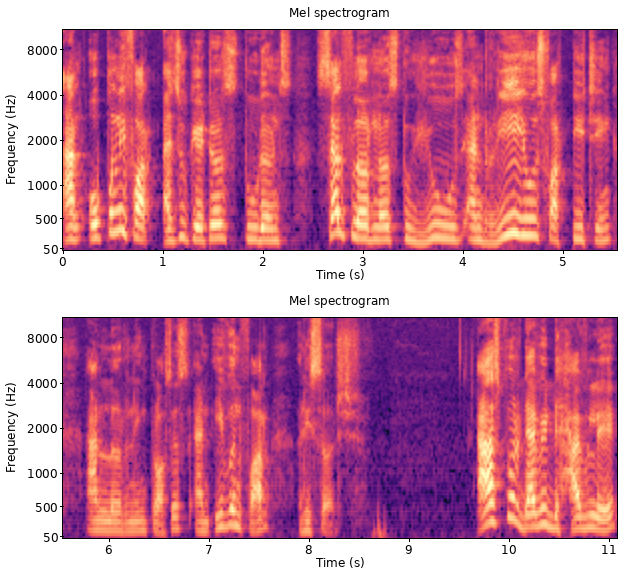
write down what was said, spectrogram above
and openly for educators, students, self learners to use and reuse for teaching and learning process and even for research. As per David Havley,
